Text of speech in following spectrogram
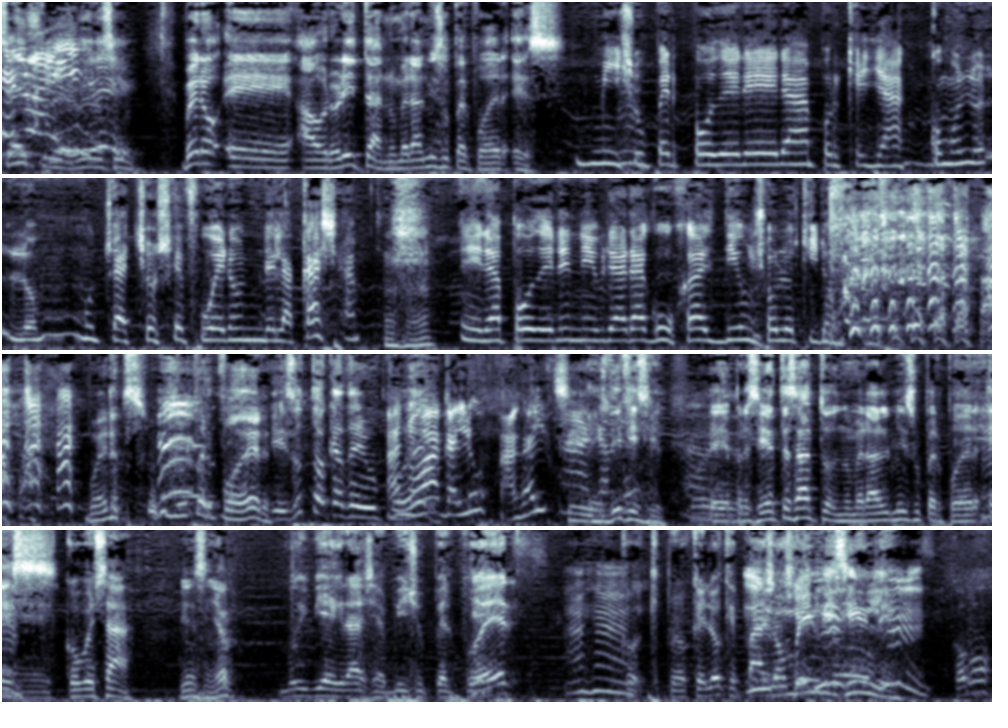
Simple, pero sí. Bueno, eh, Aurorita, numeral, mi superpoder es. Mi superpoder era porque ya como lo- los muchachos se fueron de la casa, era poder enhebrar agujas de un solo tiro. Bueno, es un superpoder. Eso toca hacer un Ah, no, hágalo, hágalo. Sí, es difícil. Eh, presidente Santos, numeral mi superpoder es. ¿Cómo está? Bien, señor. Muy bien, gracias. Mi superpoder. Co- ¿Pero qué es lo que pasa? El hombre invisible. ¿Cómo?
